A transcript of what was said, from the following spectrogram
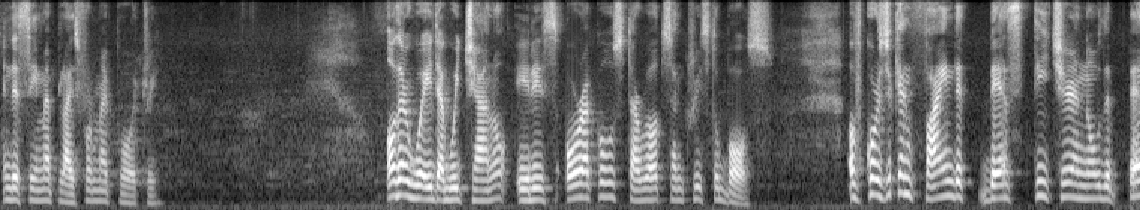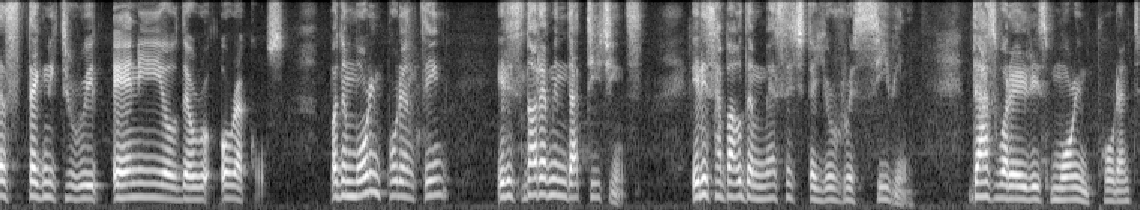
And the same applies for my poetry. Other way that we channel it is oracles, tarots, and crystal balls. Of course, you can find the best teacher and know the best technique to read any of the oracles. But the more important thing it is not even that teachings. It is about the message that you're receiving. That's what it is more important,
